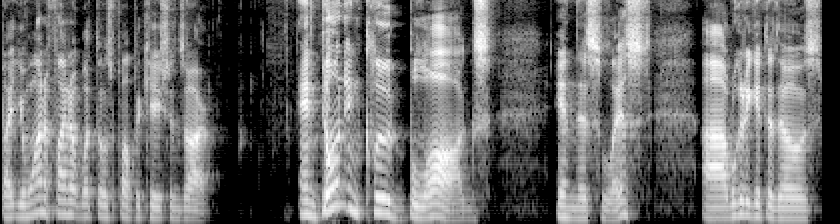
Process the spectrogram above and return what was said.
But you want to find out what those publications are. And don't include blogs in this list. Uh, we're going to get to those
